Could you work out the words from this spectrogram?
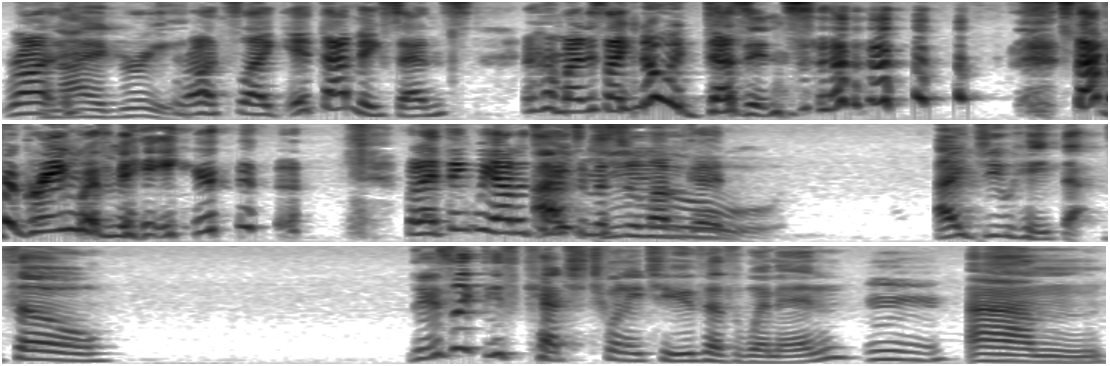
Ron, And I agree. Ron's like, it that makes sense, and Hermione's like, no, it doesn't. Stop agreeing with me. but I think we ought to talk to Mr. Lovegood. I do hate that. So there's like these catch 22s as women. Mm. Um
